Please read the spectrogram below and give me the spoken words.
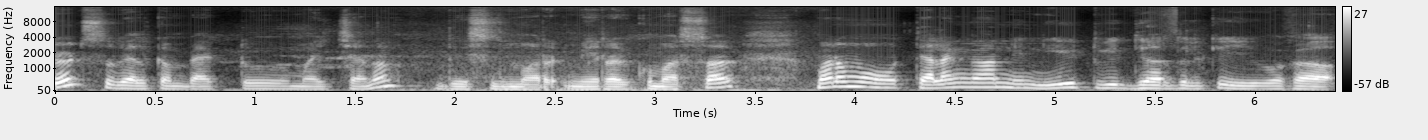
Students welcome back to my channel this is మర్ మీ రవికుమార్ సార్ మనము తెలంగాణ నీట్ విద్యార్థులకి ఒక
